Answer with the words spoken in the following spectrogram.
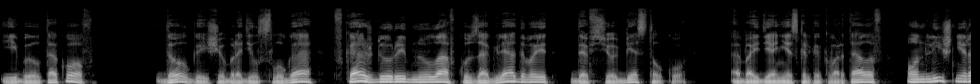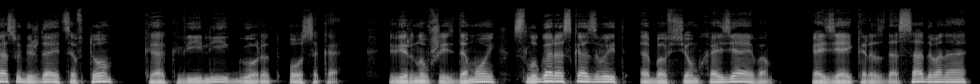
и был таков. Долго еще бродил слуга, в каждую рыбную лавку заглядывает, да все без толку. Обойдя несколько кварталов, он лишний раз убеждается в том, как велик город Осака. Вернувшись домой, слуга рассказывает обо всем хозяевам. Хозяйка раздосадована,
